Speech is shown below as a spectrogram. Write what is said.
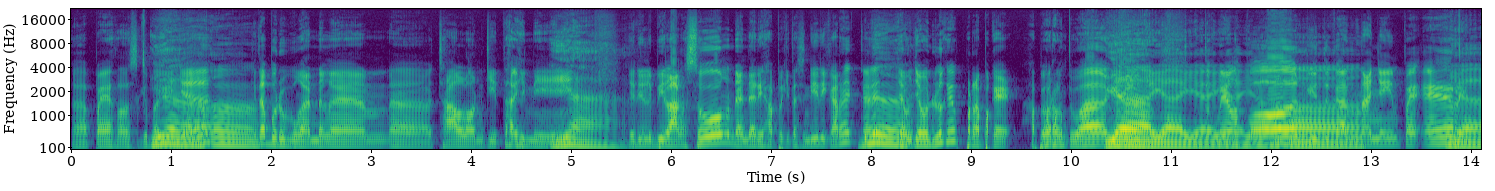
uh, PS atau sebagainya, Iya, heeh. kita berhubungan dengan uh, calon kita ini. Iya. Jadi lebih langsung dan dari HP kita sendiri karena karena zaman-zaman dulu kayak pernah pakai HP orang tua gitu. Iya, untuk- iya, iya, Untuk nelpon iya. gitu kan, nanyain PR. Iya,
